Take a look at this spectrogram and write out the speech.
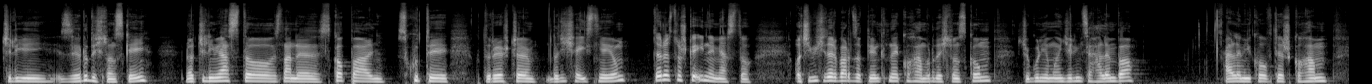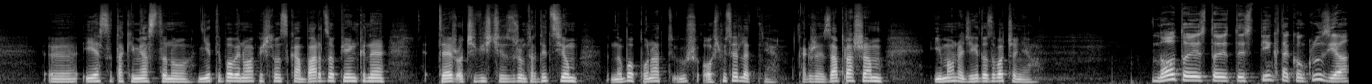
czyli z Rudy Śląskiej, no, czyli miasto znane z kopalń, z huty, które jeszcze do dzisiaj istnieją. To jest troszkę inne miasto. Oczywiście też bardzo piękne, kocham Rudę Śląską, szczególnie moją dzielnicę Halemba, ale Mikołów też kocham. E, jest to takie miasto no, nietypowe na mapie Śląska, bardzo piękne, też oczywiście z dużą tradycją, no bo ponad już 800-letnie. Także zapraszam i mam nadzieję do zobaczenia. No, to jest, to jest, to jest piękna konkluzja.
